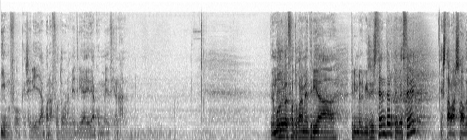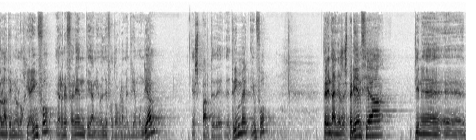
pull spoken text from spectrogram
Info, que sería ya para fotogrametría aérea convencional. El módulo de fotogrametría Trimble Business Center, TBC, está basado en la tecnología Info, es referente a nivel de fotogrametría mundial, es parte de, Trimble, Info. 30 años de experiencia, tiene eh,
